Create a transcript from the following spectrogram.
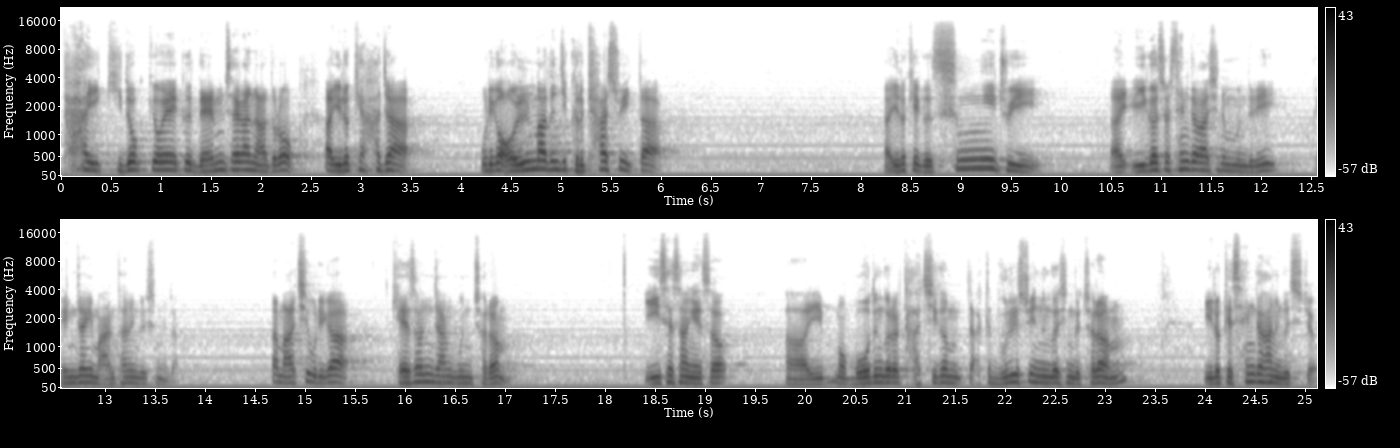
다 이 기독교의 그 냄새가 나도록 아, 이렇게 하자. 우리가 얼마든지 그렇게 할 수 있다. 아, 이렇게 그 승리주의 아, 이것을 생각하시는 분들이 굉장히 많다는 것입니다. 아, 마치 우리가 개선 장군처럼 이 세상에서 이뭐 모든 것을 다 지금 누릴 수 있는 것인 것처럼 이렇게 생각하는 것이죠.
